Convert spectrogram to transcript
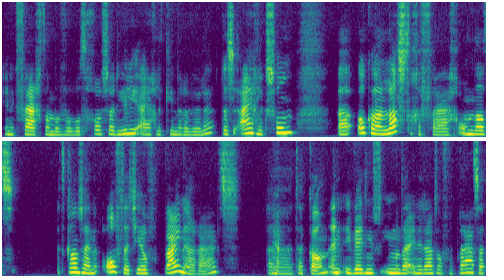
ik vraag dan bijvoorbeeld, goh, zouden jullie eigenlijk kinderen willen? Dat is eigenlijk soms eh, ook al een lastige vraag, omdat het kan zijn of dat je heel veel pijn aanraakt. Eh, Ja. Dat kan. En ik weet niet of iemand daar inderdaad over praten.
